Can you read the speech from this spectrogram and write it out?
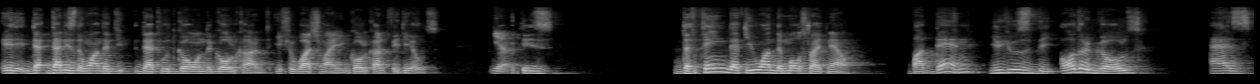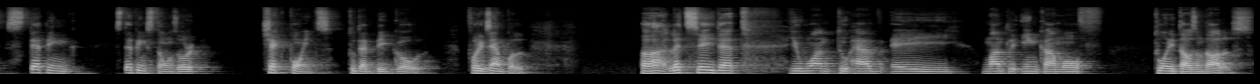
It, that, that is the one that you, that would go on the goal card if you watch my goal card videos. Yeah. It is the thing that you want the most right now. But then you use the other goals as stepping stepping stones or checkpoints to that big goal. For example, uh, let's say that you want to have a monthly income of twenty thousand dollars.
